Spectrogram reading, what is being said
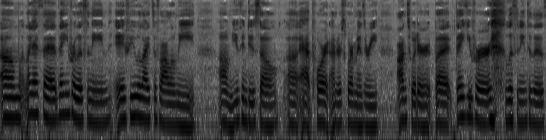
Um, like I said, thank you for listening. If you would like to follow me, um, you can do so uh, at port underscore misery on Twitter. But thank you for listening to this.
